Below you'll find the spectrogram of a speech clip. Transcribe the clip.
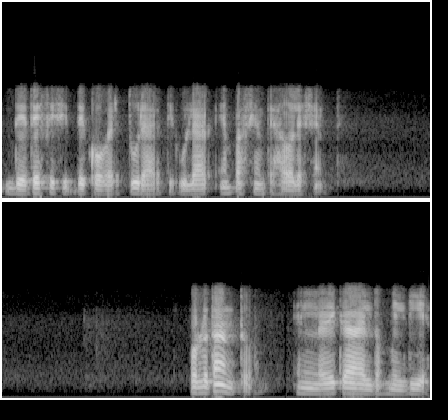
de déficit de cobertura articular en pacientes adolescentes. Por lo tanto, en la década del 2010,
